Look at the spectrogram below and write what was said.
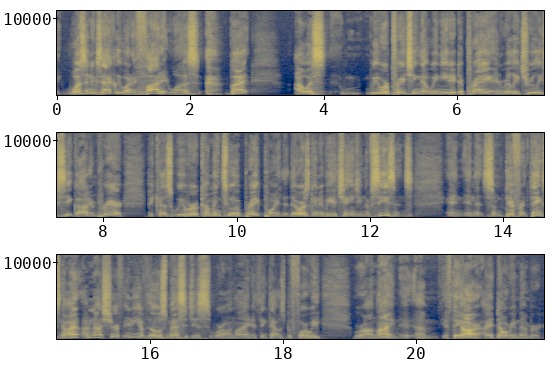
it wasn't exactly what I thought it was, but I was, we were preaching that we needed to pray and really truly seek God in prayer because we were coming to a break point that there was going to be a changing of seasons and, and that some different things. Now, I, am not sure if any of those messages were online. I think that was before we were online. Um, if they are, I don't remember.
